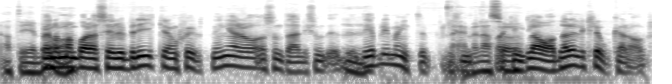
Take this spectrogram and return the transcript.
att det är bra. Men om man bara ser rubriker om skjutningar och sånt där, liksom, det, Mm. det blir man inte liksom, men alltså- varken gladare eller klokare av.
